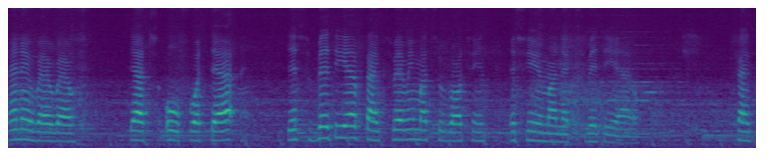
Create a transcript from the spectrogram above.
Anyway, well, that's all for that. This video, thanks very much for watching and see you in my next video. Thanks.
